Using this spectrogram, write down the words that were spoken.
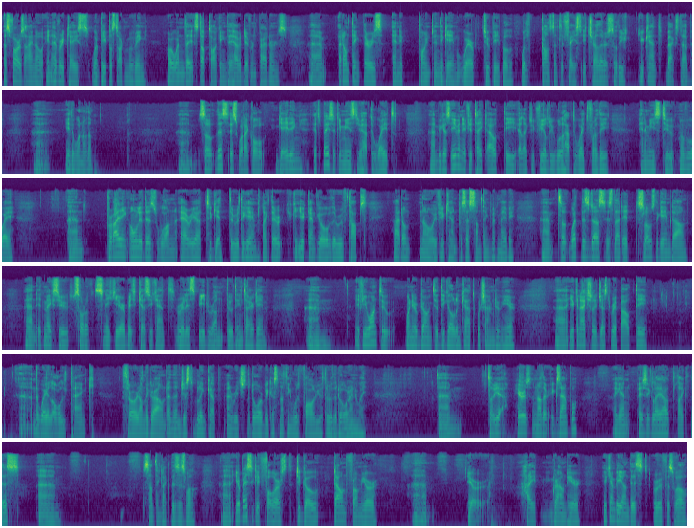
as far as I know, in every case, when people start moving or when they stop talking, they have different patterns. Um, I don't think there is any point in the game where two people will constantly face each other so you, you can't backstab uh, either one of them. Um, so this is what I call gating. It basically means you have to wait uh, because even if you take out the electric field you will have to wait for the enemies to move away and providing only this one area to get through the game. Like there you, can, you can't go over the rooftops. I don't know if you can possess something but maybe. Um, so what this does is that it slows the game down and it makes you sort of sneakier because you can't really speed run through the entire game. Um, if you want to when you're going to the golden cat which I'm doing here uh, you can actually just rip out the uh, the whale oil tank throw it on the ground and then just blink up and reach the door because nothing will follow you through the door anyway. Um, so yeah, here's another example. Again, basic layout like this. Um, something like this as well. Uh, you're basically forced to go down from your um, your high ground here. You can be on this roof as well.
